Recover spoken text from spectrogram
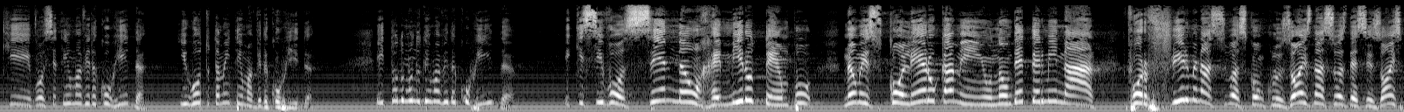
que você tem uma vida corrida e o outro também tem uma vida corrida. E todo mundo tem uma vida corrida. E que se você não remir o tempo, não escolher o caminho, não determinar, for firme nas suas conclusões, nas suas decisões,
